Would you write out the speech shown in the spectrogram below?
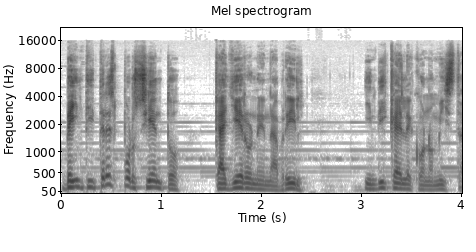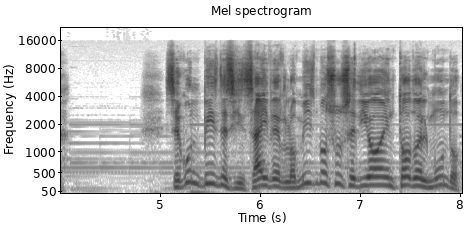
23% cayeron en abril, indica el economista. Según Business Insider, lo mismo sucedió en todo el mundo.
